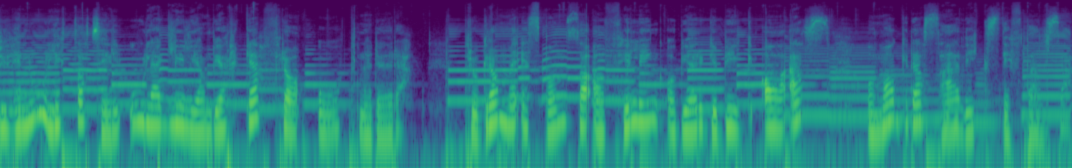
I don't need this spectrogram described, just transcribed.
Du har nå lytta til Oleg Lillian Bjørke fra Åpne dører. Programmet er sponsa av Fylling og Bjørge Bygg AS og Magda Sævik Stiftelse.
